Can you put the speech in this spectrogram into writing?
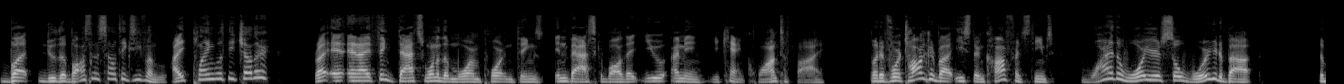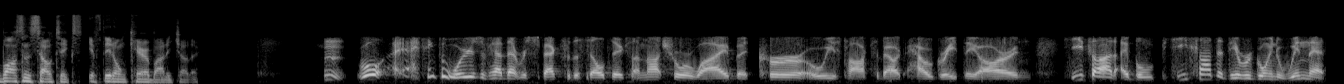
But do the Boston Celtics even like playing with each other? Right. And, and I think that's one of the more important things in basketball that you, I mean, you can't quantify. But if we're talking about Eastern Conference teams, why are the Warriors so worried about the Boston Celtics if they don't care about each other? Hmm. Well, I I think the Warriors have had that respect for the Celtics. I'm not sure why, but Kerr always talks about how great they are, and he thought I be, he thought that they were going to win that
